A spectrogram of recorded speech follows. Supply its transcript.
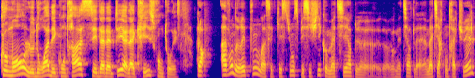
comment le droit des contrats s'est adapté à la crise, Franck Touré Alors, avant de répondre à cette question spécifique aux matières de, matière de la matière contractuelle,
